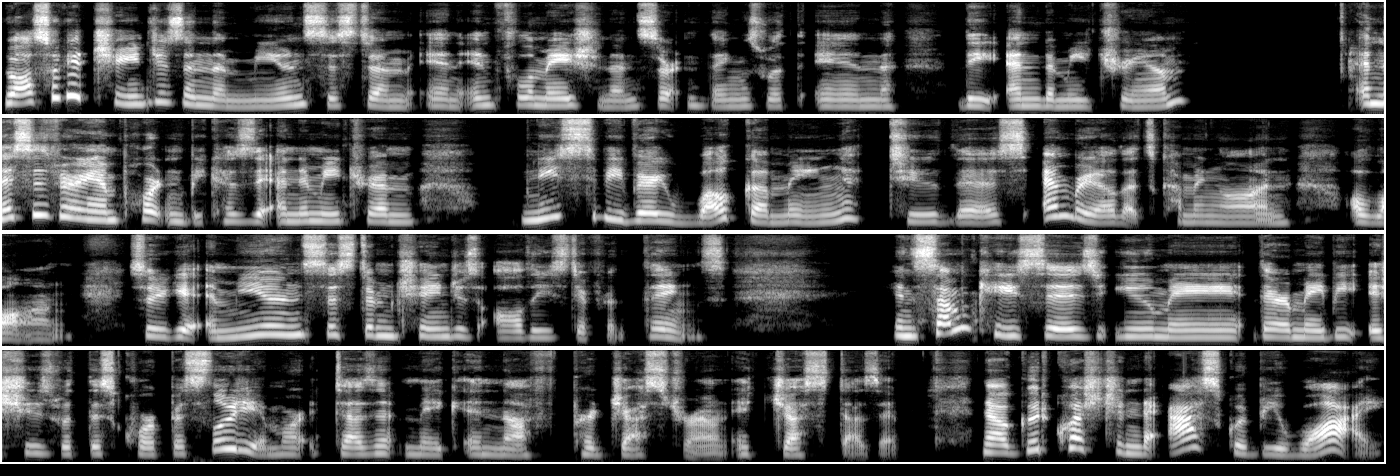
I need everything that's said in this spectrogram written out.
You also get changes in the immune system and inflammation and certain things within the endometrium. And this is very important because the endometrium needs to be very welcoming to this embryo that's coming on along. So you get immune system changes, all these different things. In some cases, you may there may be issues with this corpus luteum where it doesn't make enough progesterone. It just doesn't. Now, a good question to ask would be why.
